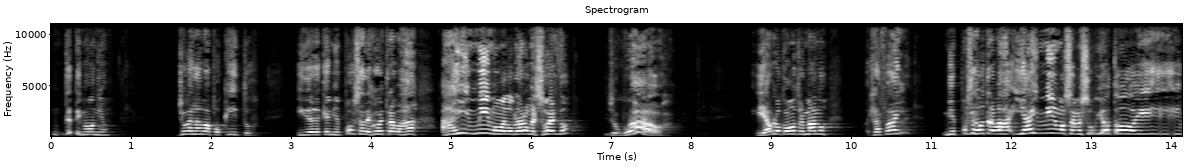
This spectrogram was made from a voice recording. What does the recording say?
un testimonio. Yo ganaba poquito y desde que mi esposa dejó de trabajar, ahí mismo me doblaron el sueldo. yo, wow. Y hablo con otro hermano, Rafael, mi esposa dejó de trabajar y ahí mismo se me subió todo y,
